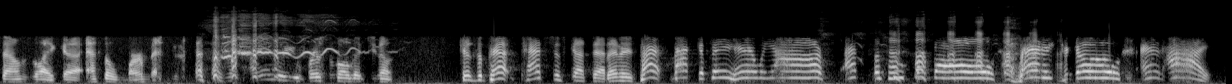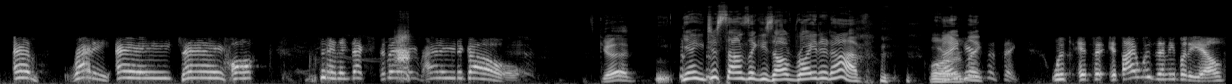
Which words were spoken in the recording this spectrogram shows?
sounds like uh, Ethel Merman. I was like, How old are you? First of all, that you know. Because the Pat Pat's just got that energy. Pat McAfee, here we are at the Super Bowl, ready to go, and I am ready. AJ Hawk sitting next to me, ready to go. It's good. yeah, he just sounds like he's all roided up. Or Right? Here's Like- the thing: with if if I was anybody else,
